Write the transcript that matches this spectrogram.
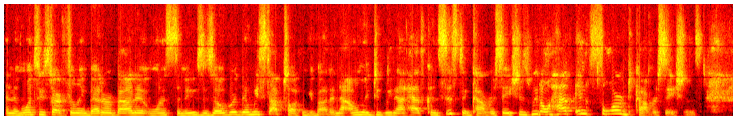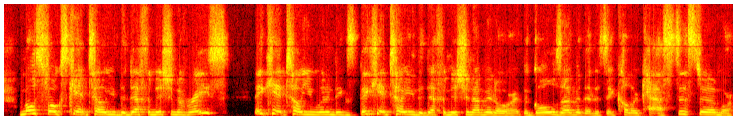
And then once we start feeling better about it, once the news is over, then we stop talking about it. Not only do we not have consistent conversations, we don't have informed conversations. Most folks can't tell you the definition of race. They can't tell you when it ex- they can't tell you the definition of it or the goals of it that it's a color caste system or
